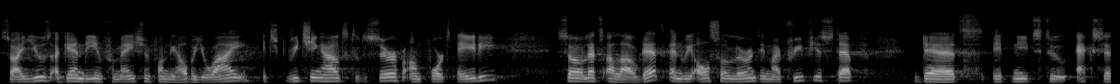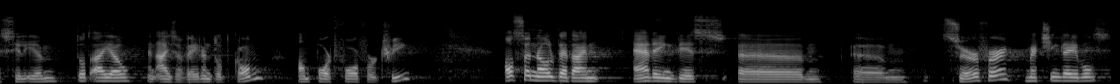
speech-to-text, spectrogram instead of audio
So I use, again, the information from the Hubble UI. It's reaching out to the server on port 80. So let's allow that. And we also learned in my previous step that it needs to access cilium.io and isovalent.com on port 443. Also note that I'm adding this um, um, server matching labels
